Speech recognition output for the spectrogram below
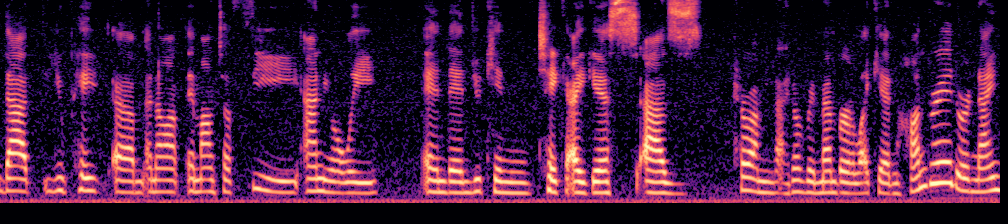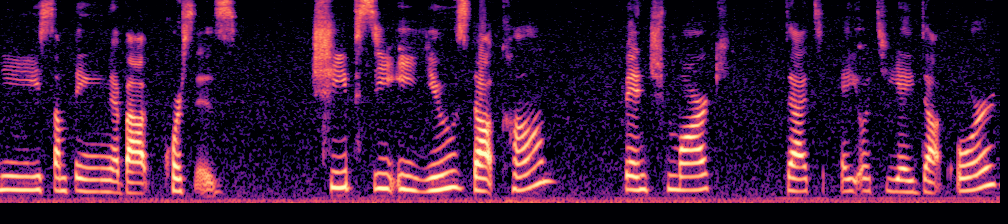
that you pay um, an a- amount of fee annually, and then you can take I guess as I don't remember like an hundred or ninety something about courses. Cheapceus.com, benchmark.aota.org.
